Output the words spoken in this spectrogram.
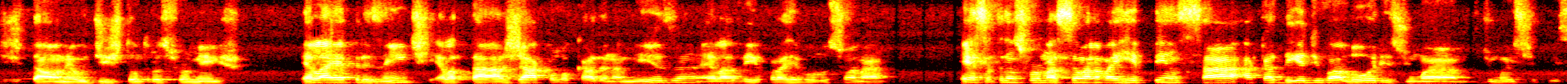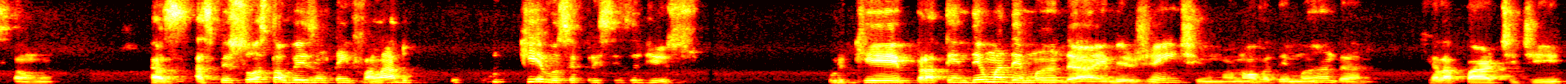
digital, né, o digital transformation. Ela é presente, ela está já colocada na mesa, ela veio para revolucionar. Essa transformação ela vai repensar a cadeia de valores de uma, de uma instituição. Né? As, as pessoas talvez não tenham falado o porquê você precisa disso. Porque para atender uma demanda emergente, uma nova demanda, que ela parte de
